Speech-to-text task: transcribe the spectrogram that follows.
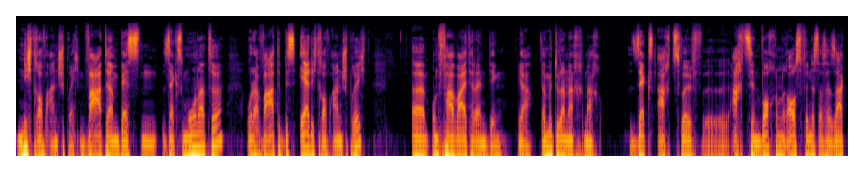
nicht drauf ansprechen. Warte am besten sechs Monate, oder warte, bis er dich drauf anspricht ähm, und fahr weiter dein Ding. Ja, damit du dann nach, nach 6, 8, 12, äh, 18 Wochen rausfindest, dass er sagt,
